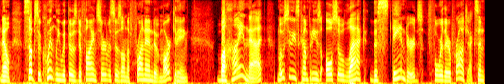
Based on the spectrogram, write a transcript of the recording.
Now, subsequently, with those defined services on the front end of marketing, Behind that, most of these companies also lack the standards for their projects. And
